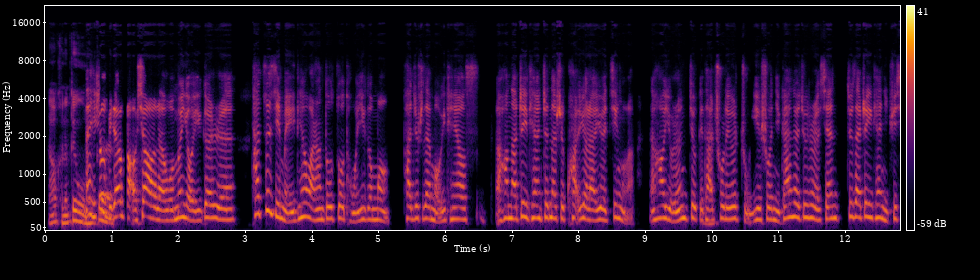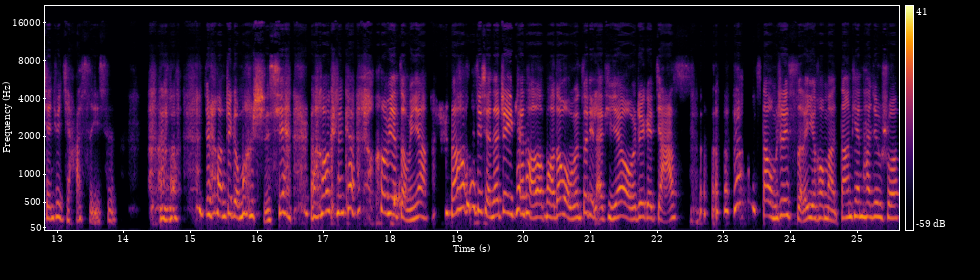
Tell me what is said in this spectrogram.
然后可能对我们那你说比较搞笑的，我们有一个人，他自己每一天晚上都做同一个梦，他就是在某一天要死，然后呢，这一天真的是快越来越近了，然后有人就给他出了一个主意，说你干脆就是先就在这一天，你去先去假死一次。就让这个梦实现，然后看看后面怎么样。然后他就选择这一天逃了跑到我们这里来体验我们这个假死。到我们这里死了以后嘛，当天他就说，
